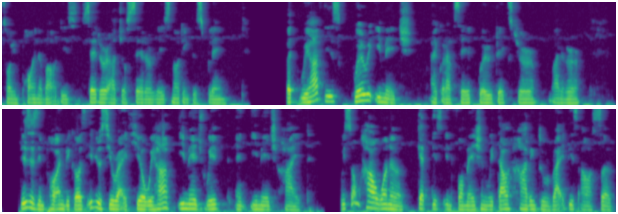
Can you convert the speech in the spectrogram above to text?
so important about this. Setter are just setter. There's nothing to explain. But we have this query image. I could have said query texture whatever. This is important because if you see right here we have image width and image height we somehow want to get this information without having to write this ourselves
